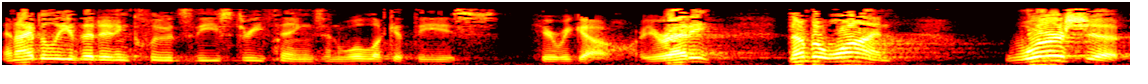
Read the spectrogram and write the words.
And I believe that it includes these three things and we'll look at these. Here we go. Are you ready? Number one, worship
